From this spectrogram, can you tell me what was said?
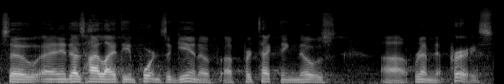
So, and it does highlight the importance again of, of protecting those uh, remnant prairies.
